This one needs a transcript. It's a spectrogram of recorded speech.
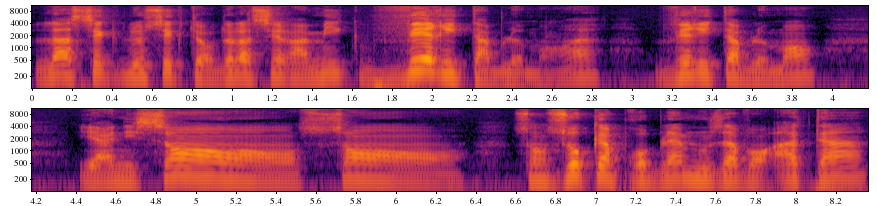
le secteur de la céramique, véritablement, hein, véritablement, et sans, sans, sans aucun problème, nous avons atteint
